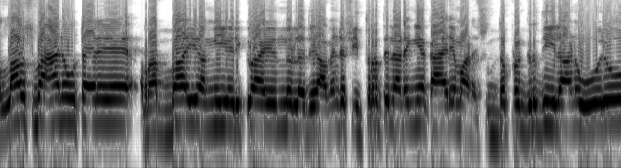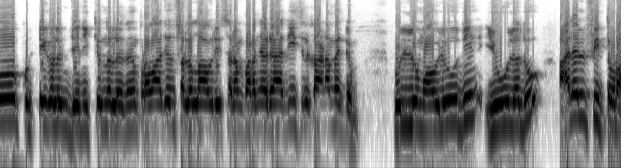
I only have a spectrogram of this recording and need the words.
അള്ളാഹു സുബാനോത്തലയെ തലയെ റബ്ബായി അംഗീകരിക്കുക എന്നുള്ളത് അവന്റെ ഫിത്രത്തിൽ അടങ്ങിയ കാര്യമാണ്. ശുദ്ധ പ്രകൃതിയിലാണ് ഓരോ കുട്ടികളും ജനിക്കുന്നുള്ളത് പ്രവാചകൻ സല്ലാ അലൈഹി പറഞ്ഞ ഒരു ഹദീസിൽ കാണാൻ പറ്റും. കുല്ലു മൗലൂദീൻ യൂലതു അലൽ ഫിത്തുറ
